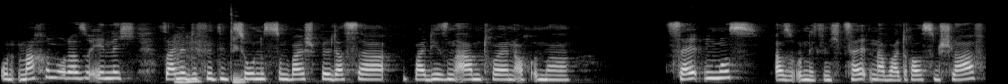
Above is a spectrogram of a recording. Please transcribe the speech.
und machen oder so ähnlich. Seine mhm. Definition ist zum Beispiel, dass er bei diesen Abenteuern auch immer zelten muss. Also nicht, nicht zelten, aber draußen schlaf,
